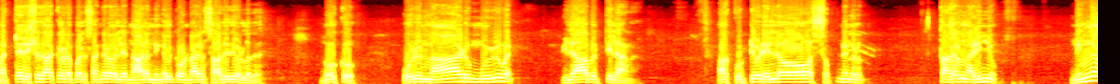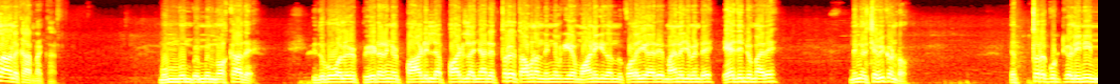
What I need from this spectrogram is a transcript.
മറ്റേ രക്ഷിതാക്കളുടെ പോലെ സങ്കടമല്ലേ നാളെ നിങ്ങൾക്ക് ഉണ്ടാകാൻ സാധ്യതയുള്ളത്? നോക്കൂ ഒരു നാട് മുഴുവൻ വിലാപത്തിലാണ്. ആ കുട്ടിയുടെ എല്ലാ സ്വപ്നങ്ങളും തകർന്നഴിഞ്ഞു. നിങ്ങളാണ് കാരണക്കാർ. മുമ്പും പിമ്പും നോക്കാതെ ഇതുപോലൊരു പീഡനങ്ങൾ പാടില്ല പാടില്ല. ഞാൻ എത്രയോ തവണ നിങ്ങൾക്ക് ഞാൻ വാണിങ്ങി തന്നു കോളേജുകാരെ മാനേജ്മെന്റ് ഏജന്റുമാരെ നിങ്ങൾ ചെവിക്കണ്ടോ? എത്ര കുട്ടികൾ ഇനിയും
